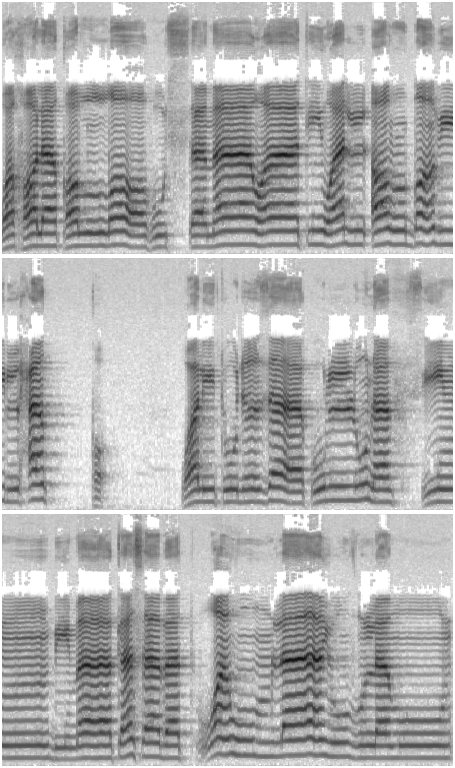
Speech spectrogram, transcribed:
وخلق الله السماوات والارض بالحق ولتجزى كل نفس بما كسبت وهم لا يظلمون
